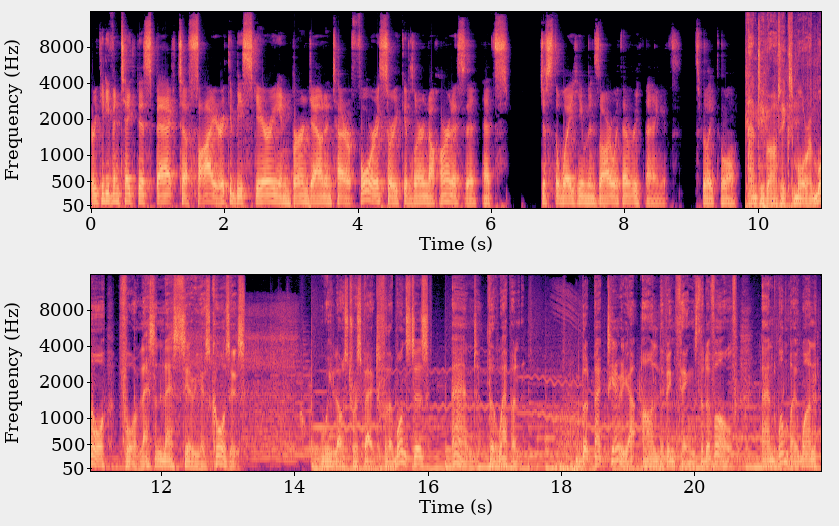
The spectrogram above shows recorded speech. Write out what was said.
or you could even take this back to fire. It could be scary and burn down entire forests, or you could learn to harness it. That's just the way humans are with everything. It's it's really cool. Antibiotics more and more for less and less serious causes. We lost respect for the monsters and the weapon. But bacteria are living things that evolve, and one by one,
